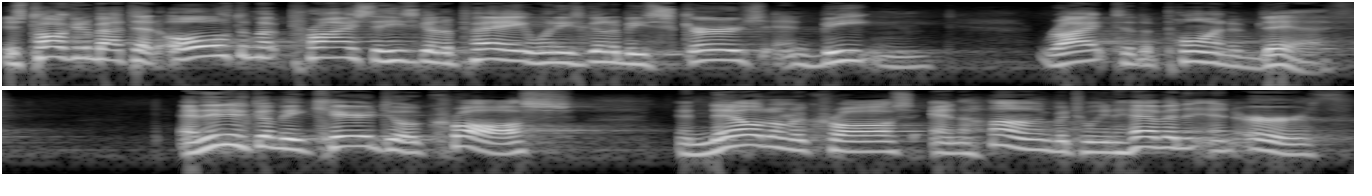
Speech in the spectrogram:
It's talking about that ultimate price that he's going to pay when he's going to be scourged and beaten right to the point of death. And then he's going to be carried to a cross and nailed on a cross and hung between heaven and earth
